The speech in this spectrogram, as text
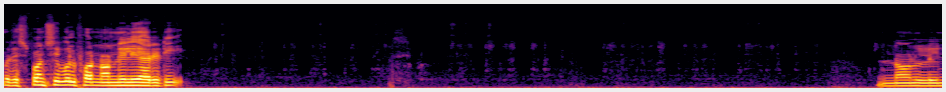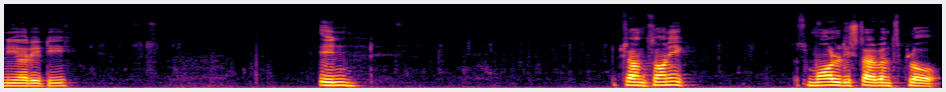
responsible for nonlinearity nonlinearity in transonic small disturbance flow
